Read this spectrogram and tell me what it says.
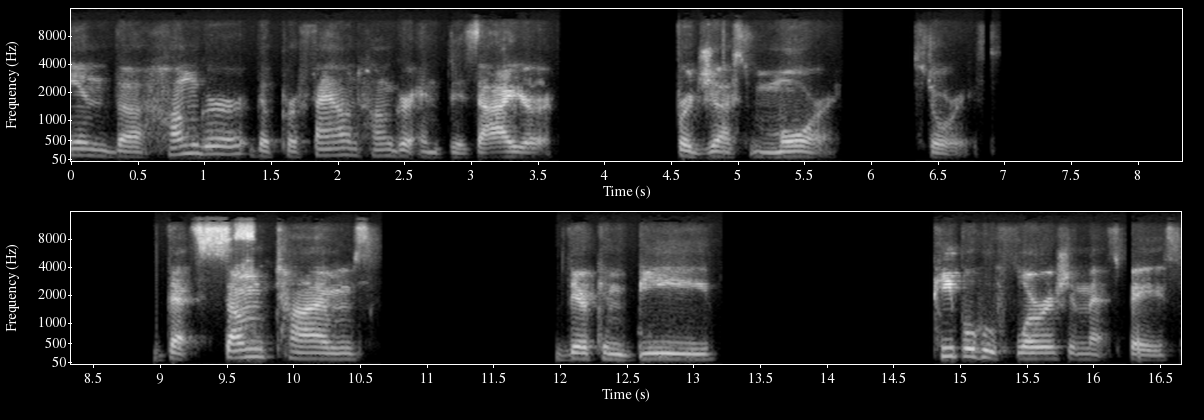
in the hunger, the profound hunger and desire for just more stories, that sometimes there can be people who flourish in that space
